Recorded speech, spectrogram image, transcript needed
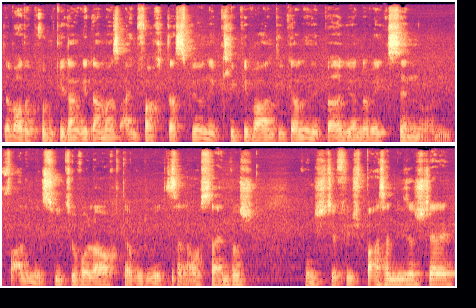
Da war der Grundgedanke damals einfach, dass wir eine Clique waren, die gerne in den Berge unterwegs sind und vor allem in Südtirol auch, da wo du jetzt dann auch sein wirst. Ich wünsche dir viel Spaß an dieser Stelle.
